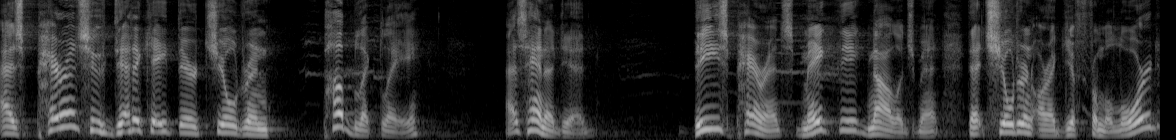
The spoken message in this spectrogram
as parents who dedicate their children publicly, as Hannah did, these parents make the acknowledgement that children are a gift from the Lord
